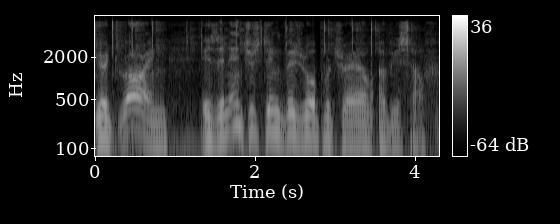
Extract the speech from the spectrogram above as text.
Your drawing is an interesting visual portrayal of yourself.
